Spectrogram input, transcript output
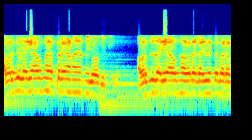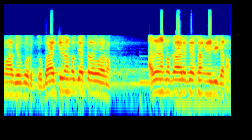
അവർക്ക് കഴിയാവുന്ന എത്രയാണ് എന്ന് ചോദിച്ചു. അവർക്ക് കഴിയാവുന്ന അവരുടെ കഴിവിന്റെ പരമാവധി കൊടുത്തു. ബാക്കി നമുക്ക് എത്ര വേണം? അത് നമുക്ക് ആരൊക്കെ സമീപിക്കണം?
